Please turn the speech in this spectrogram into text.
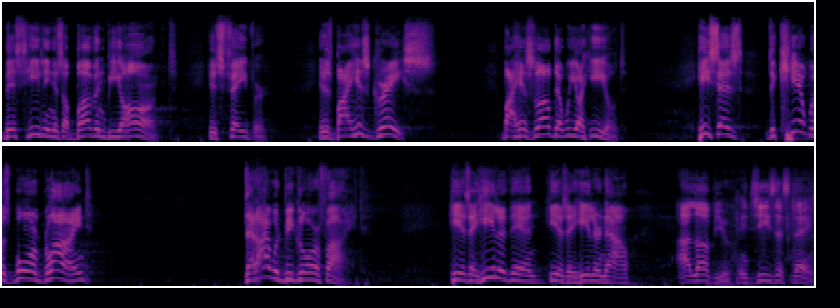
This healing is above and beyond His favor. It is by His grace, by His love that we are healed. He says, The kid was born blind that I would be glorified. He is a healer then, He is a healer now. I love you in Jesus' name.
